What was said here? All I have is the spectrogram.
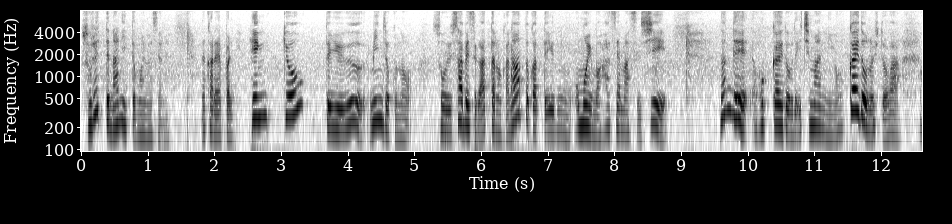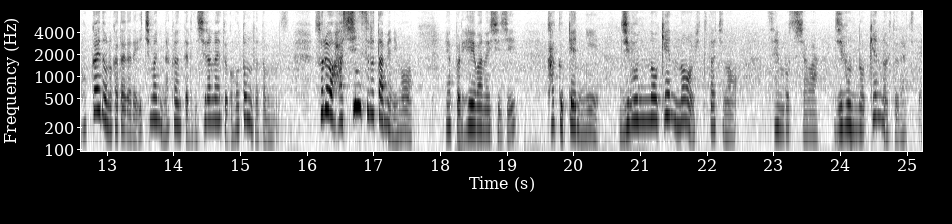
それって何って思いますよね。だからやっぱり辺境という民族のそういう差別があったのかなとかっていう思いも馳せますしなんで北海道で1万人北海道の人は北海道の方々で1万人亡くなってるって知らない人がほとんどだと思うんです。それを発信するためにもやっぱり平和の礎各県に自分の県の人たちの戦没者は自分の県の人たちで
